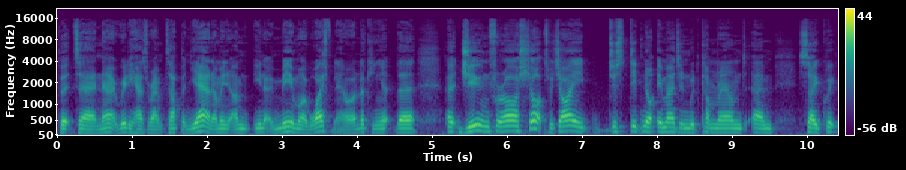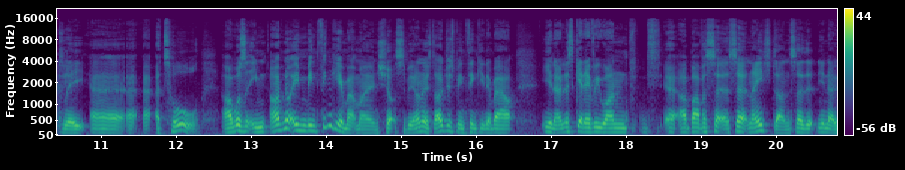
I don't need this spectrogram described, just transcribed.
But uh, now it really has ramped up, and yeah, and I mean, I'm you know, me and my wife now are looking at the at June for our shots, which I just did not imagine would come round. Um, so quickly uh, at all. I wasn't even. I've not even been thinking about my own shots to be honest. I've just been thinking about you know let's get everyone uh, above a, certain age done so that you know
